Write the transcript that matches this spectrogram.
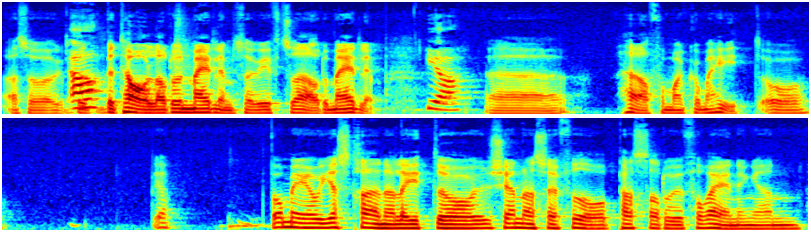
Alltså Ja. betalar du en medlemsavgift så är du medlem. ja, Eh, här får man komma hit och vara med och gästträna lite och känna sig för. Passar du i föreningen?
